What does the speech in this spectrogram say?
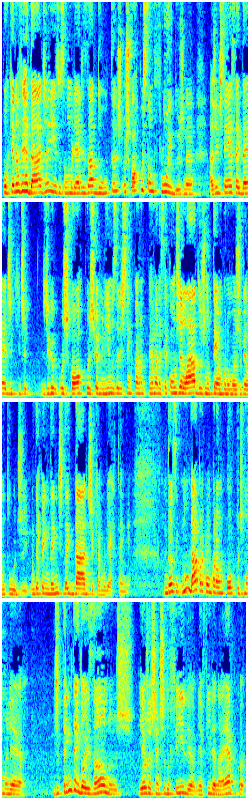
Porque, na verdade, é isso, são mulheres adultas, os corpos são fluidos, né? A gente tem essa ideia de que, de, de que os corpos femininos eles têm que permanecer congelados no tempo numa juventude, independente da idade que a mulher tenha. Então, assim, não dá para comparar um corpo de uma mulher de 32 anos, eu já tinha tido filha, minha filha na época,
